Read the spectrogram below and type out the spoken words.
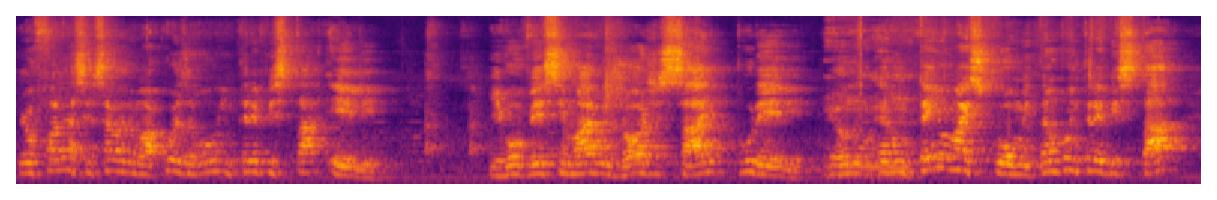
Eu falei assim, sabe de uma coisa? Eu vou entrevistar ele. E vou ver se Mário Jorge sai por ele. Eu não, eu não tenho mais como, então vou entrevistar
